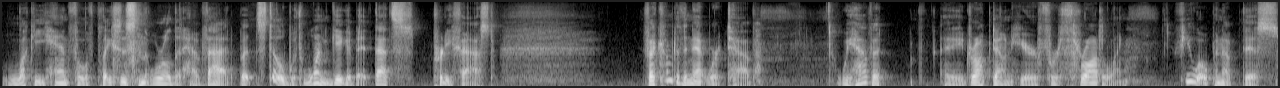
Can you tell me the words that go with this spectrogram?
lucky handful of places in the world that have that, but still with 1 gigabit, that's pretty fast. If I come to the network tab, we have a, a drop down here for throttling. If you open up this,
